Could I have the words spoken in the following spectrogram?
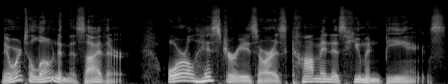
They weren't alone in this either. Oral histories are as common as human beings.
